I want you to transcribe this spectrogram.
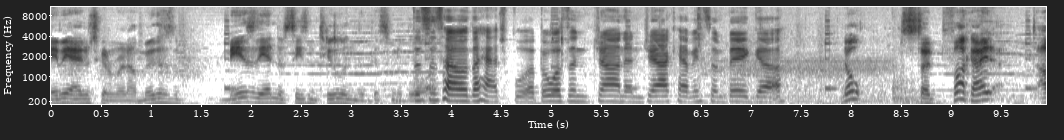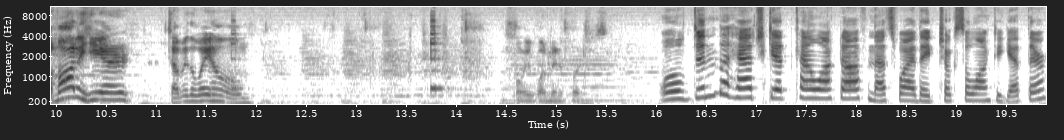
Maybe I'm just gonna run out. Maybe this is maybe this is the end of season two, and this is gonna blow This up. is how the hatch blew up. It wasn't John and Jack having some big. uh Nope. So fuck. I I'm out of here. Tell me the way home. Only one minute for it. Well, didn't the hatch get kind of locked off, and that's why they took so long to get there?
